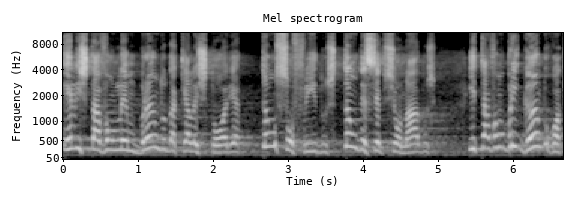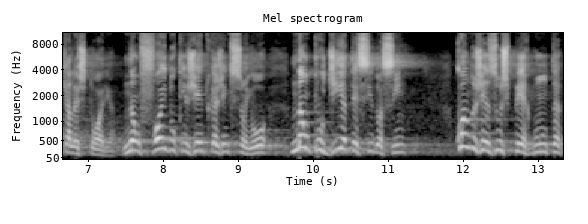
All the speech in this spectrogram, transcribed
Eles estavam lembrando daquela história, tão sofridos, tão decepcionados, e estavam brigando com aquela história. Não foi do que jeito que a gente sonhou, não podia ter sido assim. Quando Jesus pergunta:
